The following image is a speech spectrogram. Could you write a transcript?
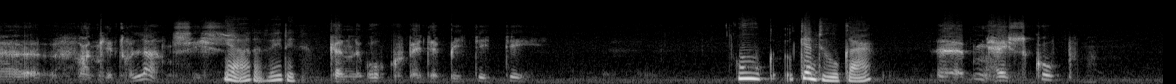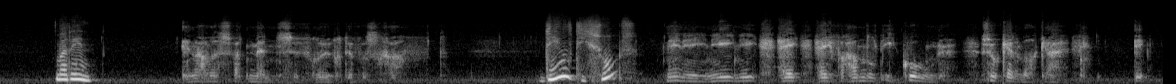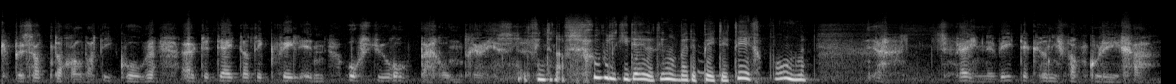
Frank heeft relaties. Ja, dat weet ik. Kennelijk ook bij de PTT. Hoe kent u elkaar? Eh, hij is koopman Waarin? in alles wat mensen vreugde verschaft. Dealt hij soms? Nee, nee, nee, nee. Hij, hij verhandelt iconen. Zo kennen we elkaar. Ik bezat nogal wat iconen uit de tijd dat ik veel in Oost-Europa rondreisde. Ik vind het een afschuwelijk idee dat iemand bij de PTT gewoon... Met... Ja, het is fijn, dat weet ik er niet van, collega.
